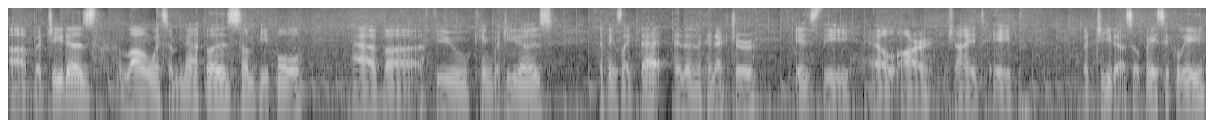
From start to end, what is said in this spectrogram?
uh, Vegetas along with some Nappas. Some people have uh, a few King Vegetas and things like that. And then the connector is the LR Giant Ape Vegeta. So basically,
